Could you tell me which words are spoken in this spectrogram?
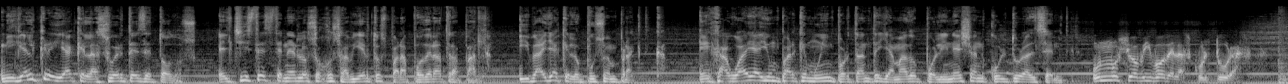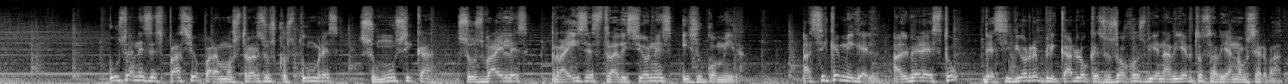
Miguel creía que la suerte es de todos. El chiste es tener los ojos abiertos para poder atraparla. Y vaya que lo puso en práctica. En Hawái hay un parque muy importante llamado Polynesian Cultural Center, un museo vivo de las culturas. Usan ese espacio para mostrar sus costumbres, su música, sus bailes, raíces, tradiciones y su comida. Así que Miguel, al ver esto, decidió replicar lo que sus ojos bien abiertos habían observado.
